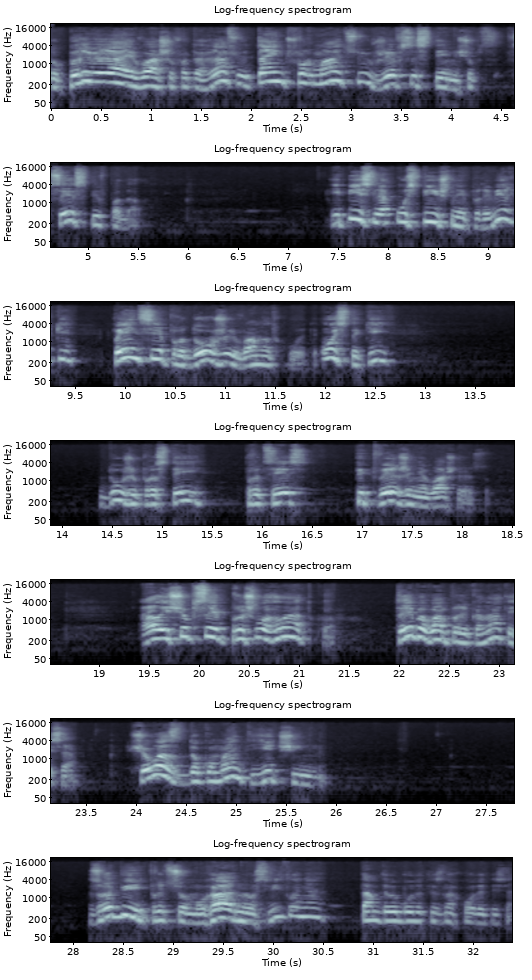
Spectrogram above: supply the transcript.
фонду перевіряє вашу фотографію та інформацію вже в системі, щоб все співпадало. І після успішної перевірки пенсія продовжує вам надходити. Ось такий дуже простий процес підтвердження вашої особи. Але щоб все пройшло гладко, треба вам переконатися, що у вас документ є чинним. Зробіть при цьому гарне освітлення там, де ви будете знаходитися,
